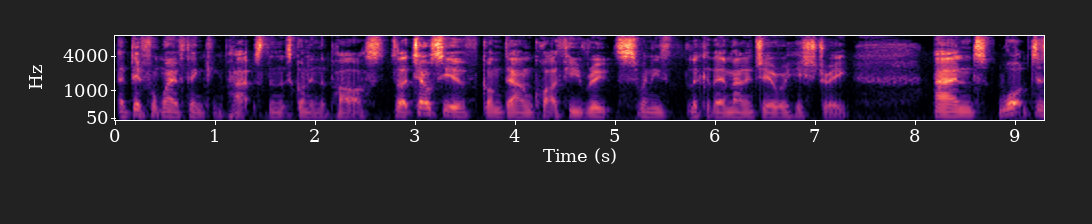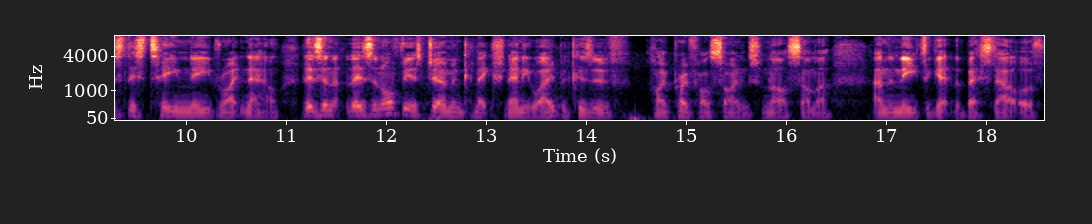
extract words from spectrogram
a different way of thinking, perhaps, than it's gone in the past. So Chelsea have gone down quite a few routes when you look at their managerial history. And what does this team need right now? There's an there's an obvious German connection anyway because of high profile signings from last summer and the need to get the best out of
